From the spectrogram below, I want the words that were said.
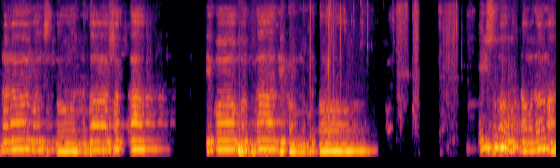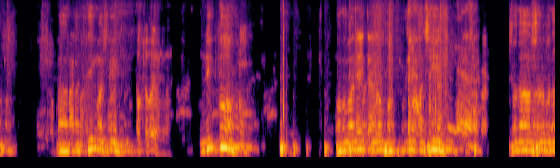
প্রণামস্তো তথা সক্তা এক ভক্তাধিকম কৃত। এই শুভ মাস বা কার্তিক মাসে নিত্য। ভগবানের প্রিয় কাছে সদা সর্বদা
